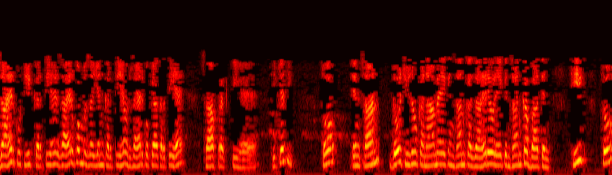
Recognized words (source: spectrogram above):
ظاہر کو ٹھیک کرتی ہے، ظاہر کو مزین کرتی ہے اور ظاہر کو کیا کرتی ہے؟ صاف رکھتی ہے۔ ٹھیک ہے جی؟ تو انسان دو چیزوں کا نام ہے، ایک انسان کا ظاہر ہے اور ایک انسان کا باطن۔ ٹھیک؟ تو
